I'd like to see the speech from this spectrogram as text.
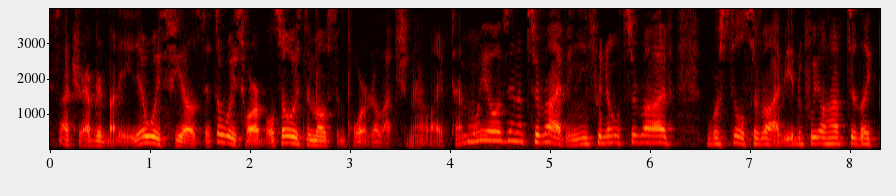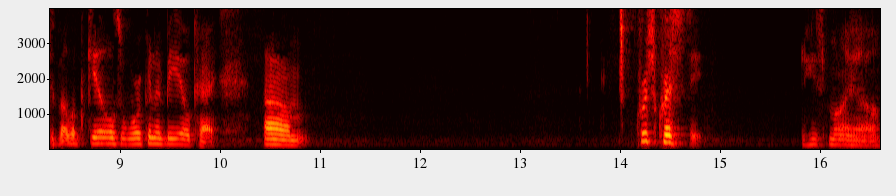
it's not for everybody. It always feels it's always horrible. It's always the most important election in our lifetime. We always end up surviving. If we don't survive, we're still surviving. Even if we all have to like develop gills, we're gonna be okay. Um, Chris Christie, he's my uh,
